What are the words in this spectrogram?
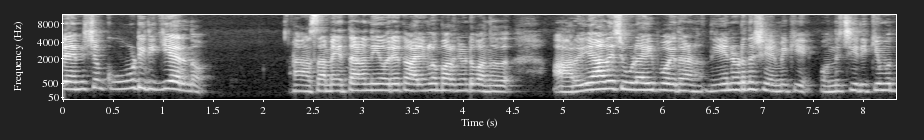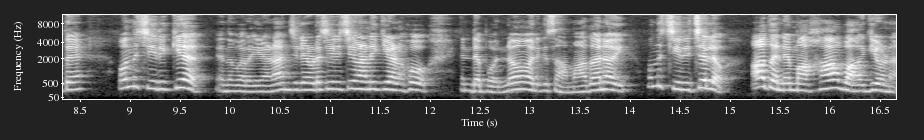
ടെൻഷൻ കൂടിയിരിക്കുകയായിരുന്നു. ആ സമയത്താണ് നീ ഓരോ കാര്യങ്ങളും പറഞ്ഞുകൊണ്ട് വന്നത്. അറിയാതെ ചൂടായി പോയതാണ്. നീ എന്നോടൊന്ന് ക്ഷമിക്കുക ഒന്ന് ചിരിക്കുമുത്തേ ഒന്ന് ചിരിക്ക് എന്ന് പറയുകയാണ്. അഞ്ജലി അവിടെ ചിരിച്ച് കാണിക്കുകയാണ്. ഹോ എന്റെ പൊന്നോ എനിക്ക് സമാധാനമായി. ഒന്ന് ചിരിച്ചല്ലോ. അത് തന്നെ മഹാഭാഗ്യമാണ്.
